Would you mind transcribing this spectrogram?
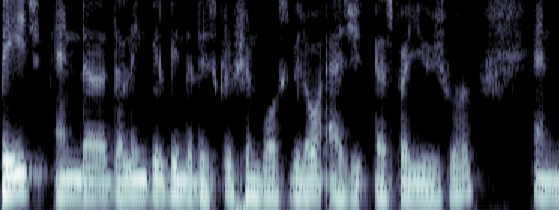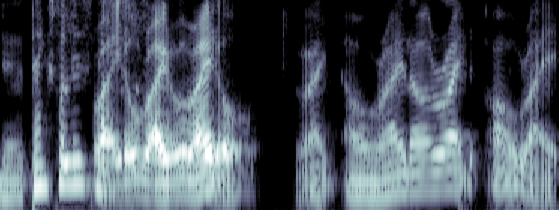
page, and uh, the link will be in the description box below, as as per usual. And uh, thanks for listening. Righto, righto, righto. Right. All right. All right. All right.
